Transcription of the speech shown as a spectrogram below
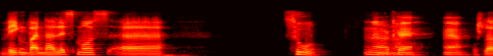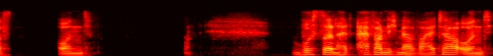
wegen Vandalismus äh, zu Ja, okay, ja. geschlossen. Und wusste dann halt einfach nicht mehr weiter und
